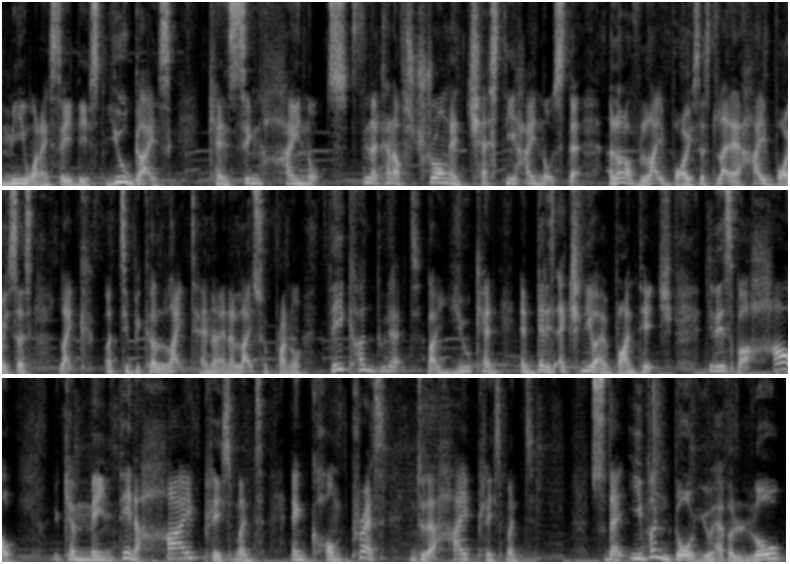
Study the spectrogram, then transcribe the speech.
me when I say this. You guys can sing high notes, sing a kind of strong and chesty high notes that a lot of light voices, light and high voices, like a typical light tenor and a light soprano, they can't do that. But you can, and that is actually your advantage. It is about how you can maintain a high placement and compress into the high placement. So that even though you have a low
